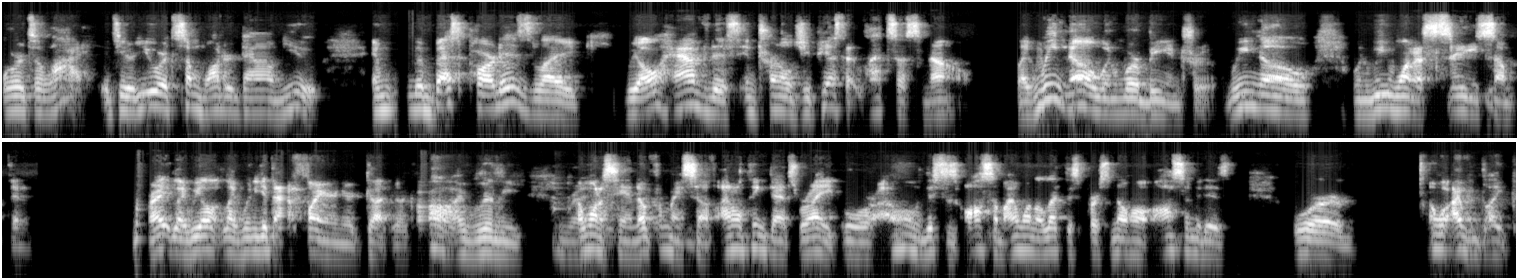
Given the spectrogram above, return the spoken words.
or it's a lie. It's either you or it's some watered down you. And the best part is like we all have this internal gps that lets us know. Like we know when we're being true. We know when we want to say something right like we all like when you get that fire in your gut you're like oh i really right. i want to stand up for myself i don't think that's right or oh this is awesome i want to let this person know how awesome it is or oh, I would like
